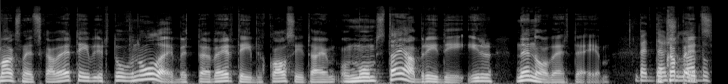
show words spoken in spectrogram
mākslinieckā vērtība ir tuvu nulē, bet tā vērtība klausītājiem un mums tajā brīdī ir nenovērtējama. Bet dažu kāpēc? labu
